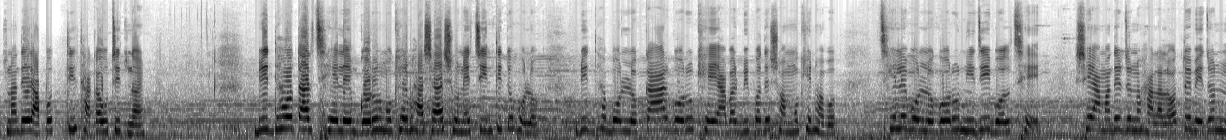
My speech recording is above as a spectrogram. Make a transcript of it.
আপনাদের আপত্তি থাকা উচিত নয়। বৃদ্ধা ও তার ছেলে গরুর মুখের ভাষা শুনে চিন্তিত হলো। বৃদ্ধা বলল, কার গরু খেয়ে আবার বিপদের সম্মুখীন হব? ছেলে বলল, গরু নিজেই বলছে, সে আমাদের জন্য হালাল, অতএব এজন্য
